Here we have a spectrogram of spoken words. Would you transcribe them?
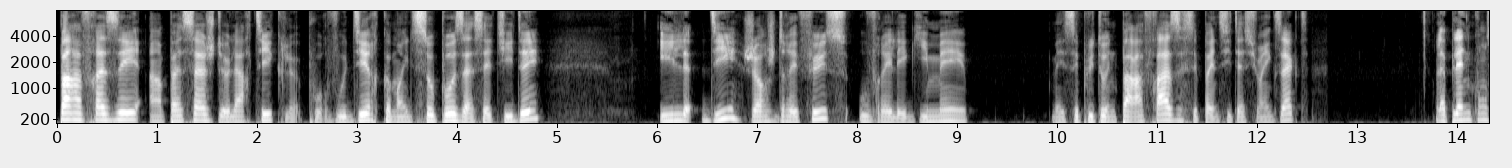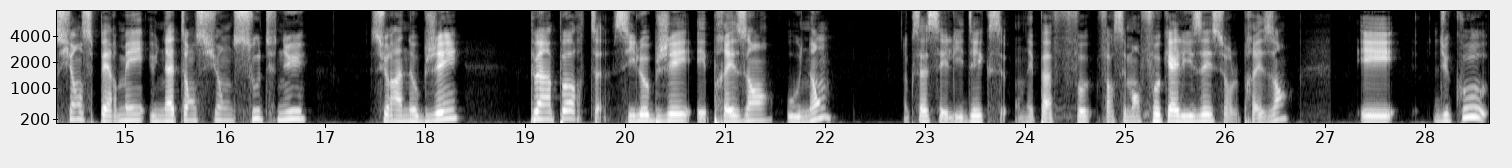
paraphraser un passage de l'article pour vous dire comment il s'oppose à cette idée. Il dit, Georges Dreyfus, ouvrez les guillemets, mais c'est plutôt une paraphrase, c'est pas une citation exacte. La pleine conscience permet une attention soutenue sur un objet, peu importe si l'objet est présent ou non. Donc ça c'est l'idée qu'on n'est pas forcément focalisé sur le présent. Et du coup,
